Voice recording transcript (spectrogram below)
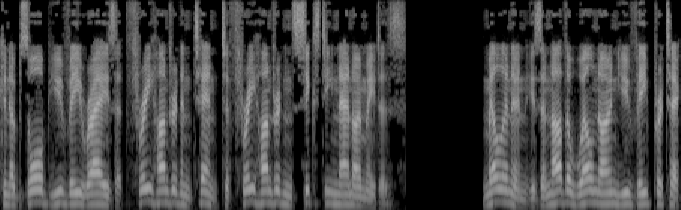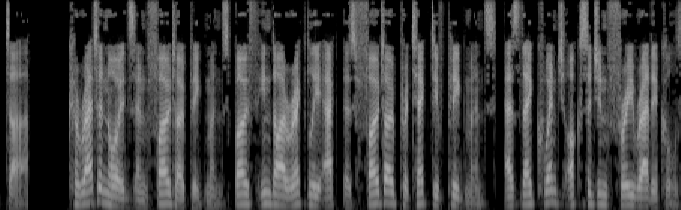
can absorb UV rays at 310 to 360 nanometers. Melanin is another well-known UV protector. Carotenoids and photopigments both indirectly act as photoprotective pigments, as they quench oxygen-free radicals.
